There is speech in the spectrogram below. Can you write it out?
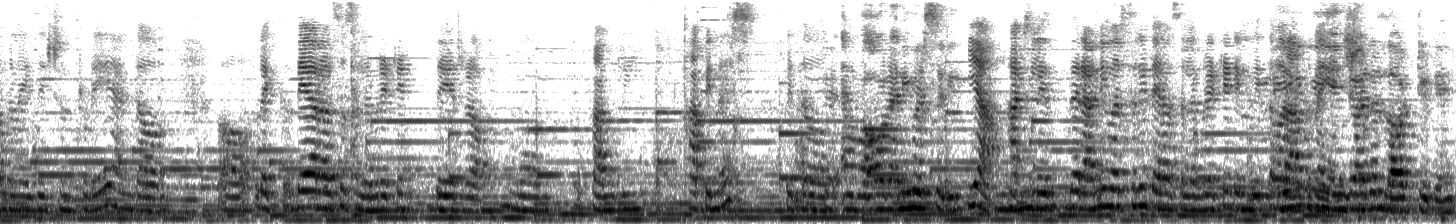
organization today, and uh, uh, like they are also celebrated their uh, um, family happiness with the. And, and our anniversary. Yeah, actually, their anniversary they have celebrated in with our Really, we enjoyed a lot today.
